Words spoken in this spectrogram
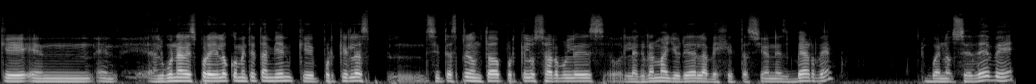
que en, en, alguna vez por ahí lo comenté también que por qué las, si te has preguntado por qué los árboles, la gran mayoría de la vegetación es verde, bueno, se debe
